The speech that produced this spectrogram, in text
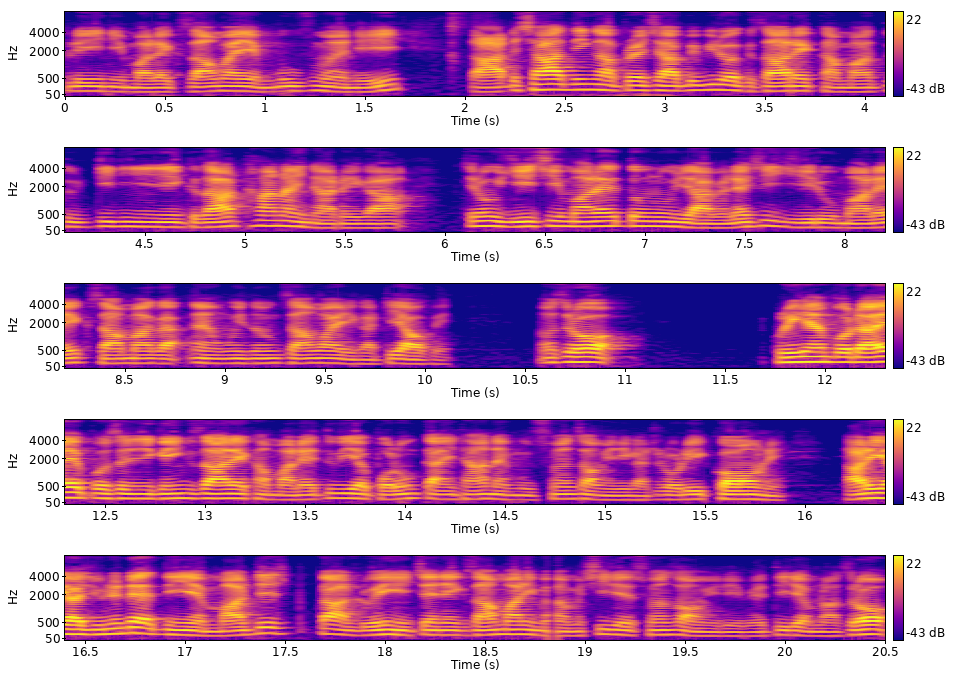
play နေမှာလည်းကစားမရဲ့ movement တွေဒါတခြားအသင်းက pressure ပေးပြီးတော့ကစားတဲ့အခါမှာသူတည်တည်ငြိမ်ကစားထားနိုင်တာတွေကကျွန်တော်ရေချီမှာလည်းသုံးလို့ရမယ်လက်ရှိရေတို့မှာလည်းကစားမကအန်ဝင်ဆုံးကစားမတွေကတယောက်ပဲနော်ဆိုတော့ Graham Potter ရဲ့ possession game ကစားတဲ့အခါမှာလည်းသူ့ရဲ့ဘောလုံးကင်ထားနိုင်မှုစွမ်းဆောင်ရည်ကတော်တော်လေးကောင်းတယ်။ဒါတွေက unit တဲ့အသင်းရဲ့ Matic ကလွှဲရင်ကျန်တဲ့ကစားမတွေမှာမရှိတဲ့စွမ်းဆောင်ရည်တွေပဲသိတယ်မလားဆိုတော့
